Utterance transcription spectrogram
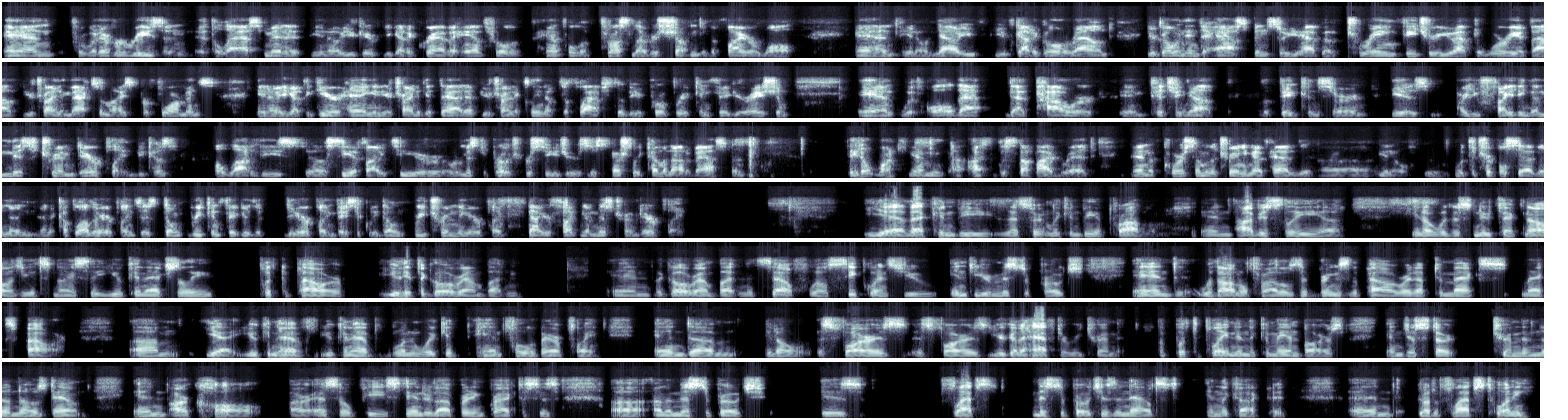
And for whatever reason, at the last minute, you know, you get you got to grab a handful of handful of thrust levers, shove them to the firewall, and you know now you you've got to go around you're going into Aspen, so you have a terrain feature you have to worry about. You're trying to maximize performance. You know, you got the gear hanging, you're trying to get that up, you're trying to clean up the flaps to the appropriate configuration. And with all that that power in pitching up, the big concern is are you fighting a mistrimmed airplane? Because a lot of these uh, CFIT or, or missed approach procedures, especially coming out of Aspen, they don't want you. I mean, I, the stuff I've read, and of course, some of the training I've had, uh, you know, with the triple seven and, and a couple other airplanes is don't reconfigure the, the airplane. Basically, don't retrim the airplane. Now you're fighting a mistrimmed airplane. Yeah, that can be. That certainly can be a problem. And obviously, uh, you know, with this new technology, it's nice that you can actually put the power. You hit the go around button and the go around button itself will sequence you into your missed approach. And with auto throttles, it brings the power right up to max max power. Um, yeah, you can have you can have one wicked handful of airplane, and um, you know as far as as far as you're going to have to retrim it, but put the plane in the command bars and just start trimming the nose down. And our call our SOP, standard operating practices, uh, on a missed approach is flaps missed approach is announced in the cockpit. And go to flaps 20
